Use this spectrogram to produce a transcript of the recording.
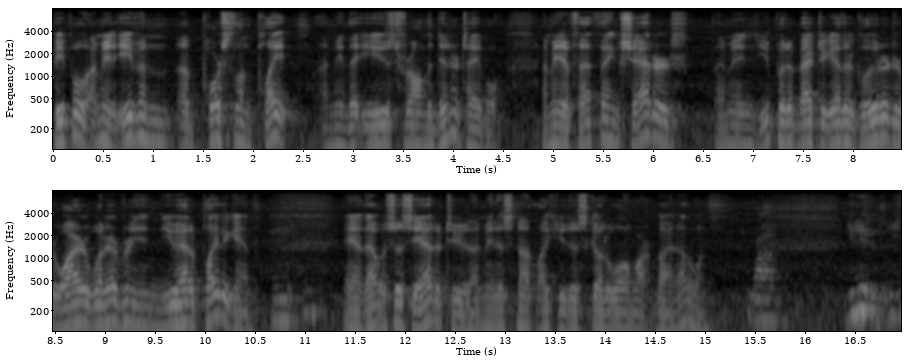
people, I mean, even a porcelain plate, I mean, that you used for on the dinner table. I mean, if that thing shattered, I mean, you put it back together, glued it or wired or whatever, and you had a plate again. And that was just the attitude. I mean, it's not like you just go to Walmart and buy another one. Right. You didn't. You,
